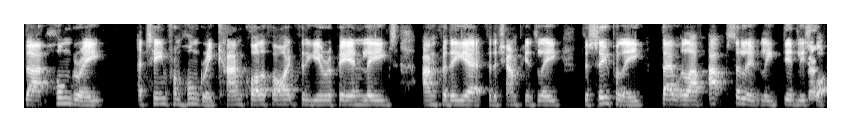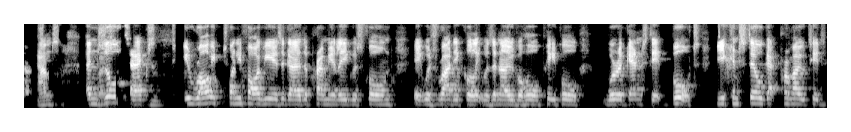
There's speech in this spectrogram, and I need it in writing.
that Hungary, a team from Hungary, can qualify for the European leagues and for the uh, for the Champions League. The Super League, they will have absolutely diddly squat chance. And. Zortex, you're right. 25 years ago, the Premier League was formed. It was radical. It was an overhaul. People were against it, but you can still get promoted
